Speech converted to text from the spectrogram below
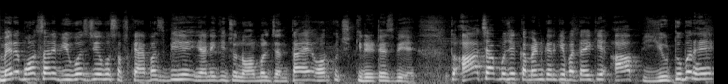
मेरे बहुत सारे व्यूवर्स जो है, वो सब्सक्राइबर्स भी है, यानी कि जो नॉर्मल जनता है और कुछ क्रिएटर्स भी है। तो आज आप मुझे कमेंट करके बताएँ कि आप यूट्यूबर हैं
